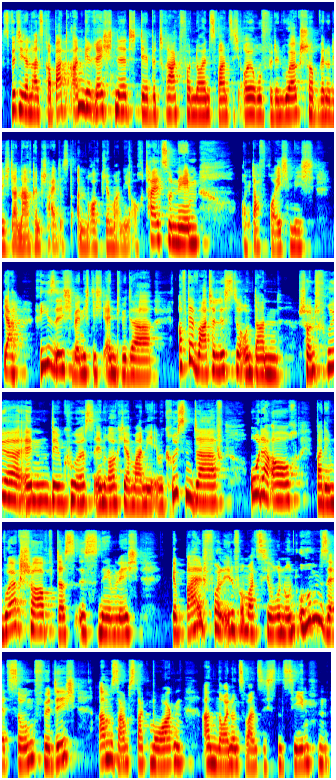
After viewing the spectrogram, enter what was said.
Es wird dir dann als Rabatt angerechnet, der Betrag von 29 Euro für den Workshop, wenn du dich danach entscheidest, an Rock Your Money auch teilzunehmen. Und da freue ich mich ja riesig, wenn ich dich entweder auf der Warteliste und dann schon früher in dem Kurs in Rock Your Money begrüßen darf oder auch bei dem Workshop. Das ist nämlich geballt voll Informationen und Umsetzung für dich am Samstagmorgen am 29.10.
